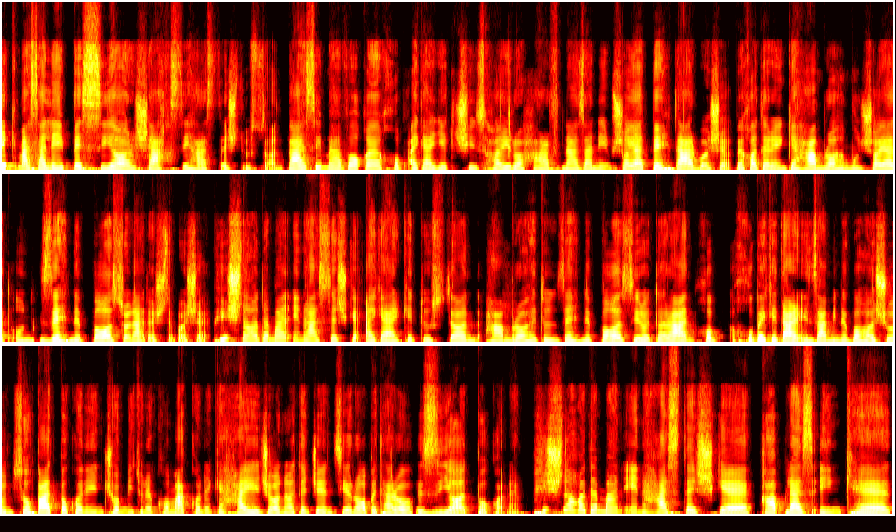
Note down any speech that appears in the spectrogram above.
یک مسئله بسیار شخصی هستش دوستان. بعضی مواقع خب اگر یک چیزهایی رو حرف نزنیم شاید بهتر باشه. به خاطر اینکه همراهمون شاید اون ذهن باز رو نداشته باشه. پیشنهاد من این هستش که اگر که دوستان همراهتون ذهن بازی رو دارن خب خوبه که در این زمینه باهاشون صحبت بکنین چون می‌تونه کمک کنه که هیجانات جنسی رابطه رو زیاد بکنه. پیشنهاد من این هستش که قبل از اینکه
